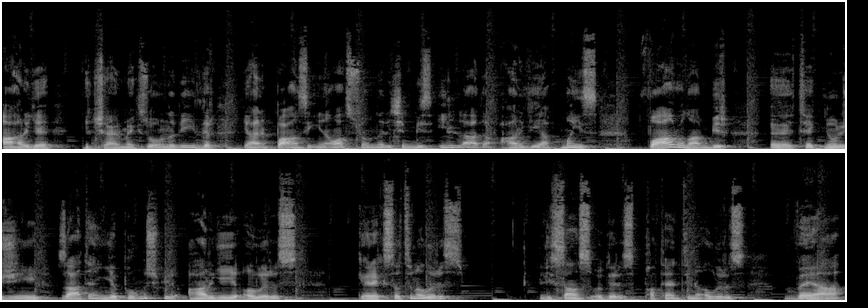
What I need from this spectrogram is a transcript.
ARGE içermek zorunda değildir. Yani bazı inovasyonlar için biz illa da ARGE yapmayız. Var olan bir e, teknolojiyi, zaten yapılmış bir ARGE'yi alırız. Gerek satın alırız, lisans öderiz, patentini alırız veya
